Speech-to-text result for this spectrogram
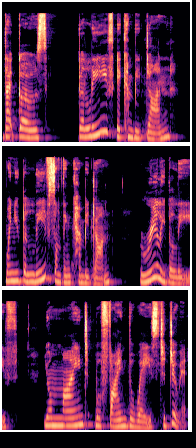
that goes, Believe it can be done. When you believe something can be done, really believe, your mind will find the ways to do it.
